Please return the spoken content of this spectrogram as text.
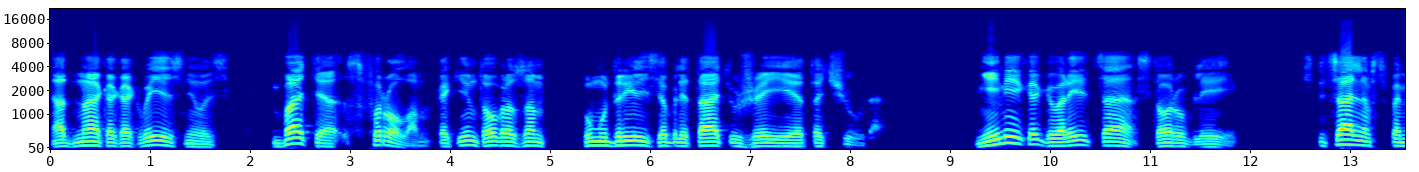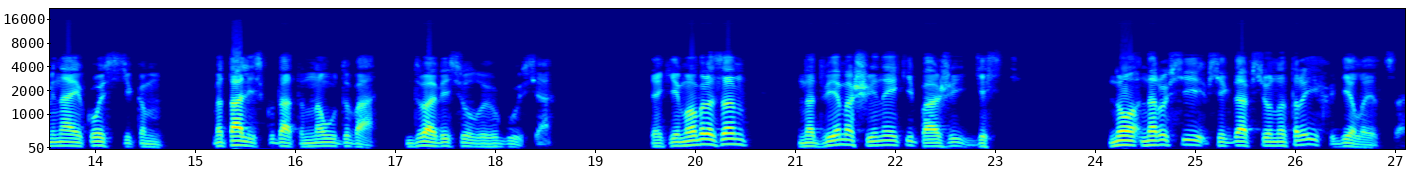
Однако, как выяснилось, батя с Фролом каким-то образом умудрились облетать уже и это чудо. Не имея, как говорится, сто рублей. Специально вспоминая Костиком, мотались куда-то на У-2, два веселых гуся. Таким образом, на две машины экипажи есть. Но на Руси всегда все на троих делается.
